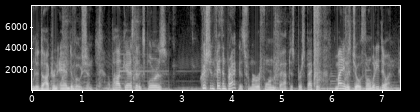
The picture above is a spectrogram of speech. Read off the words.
welcome to Doctrine and Devotion, a podcast that explores Christian faith and practice from a Reformed Baptist perspective. My name is Joe Thorn. What are you doing?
